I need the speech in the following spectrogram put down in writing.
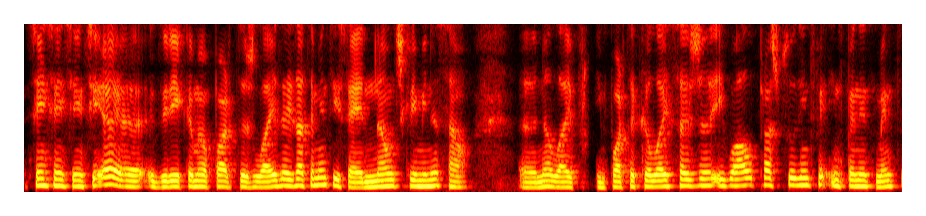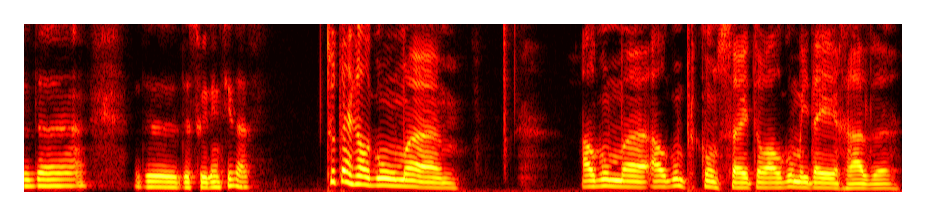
Sim, sim, sim. sim. É, é, eu diria que a maior parte das leis é exatamente isso, é não discriminação uh, na lei. Importa que a lei seja igual para as pessoas independentemente da, de, da sua identidade. Tu tens alguma alguma, algum preconceito ou alguma ideia errada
